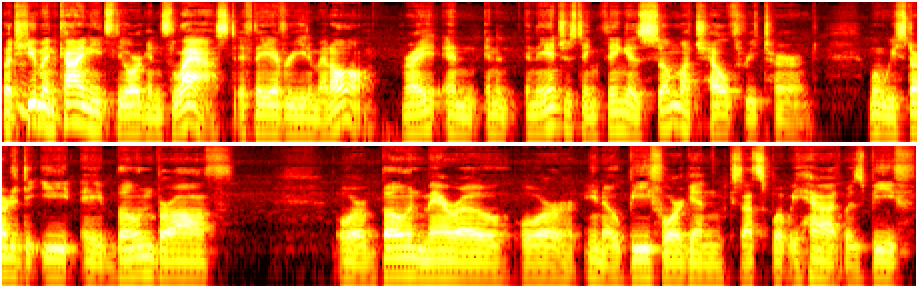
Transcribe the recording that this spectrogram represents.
but mm-hmm. humankind eats the organs last if they ever eat them at all, right? And, and and the interesting thing is, so much health returned when we started to eat a bone broth or bone marrow or you know beef organ because that's what we had was beef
